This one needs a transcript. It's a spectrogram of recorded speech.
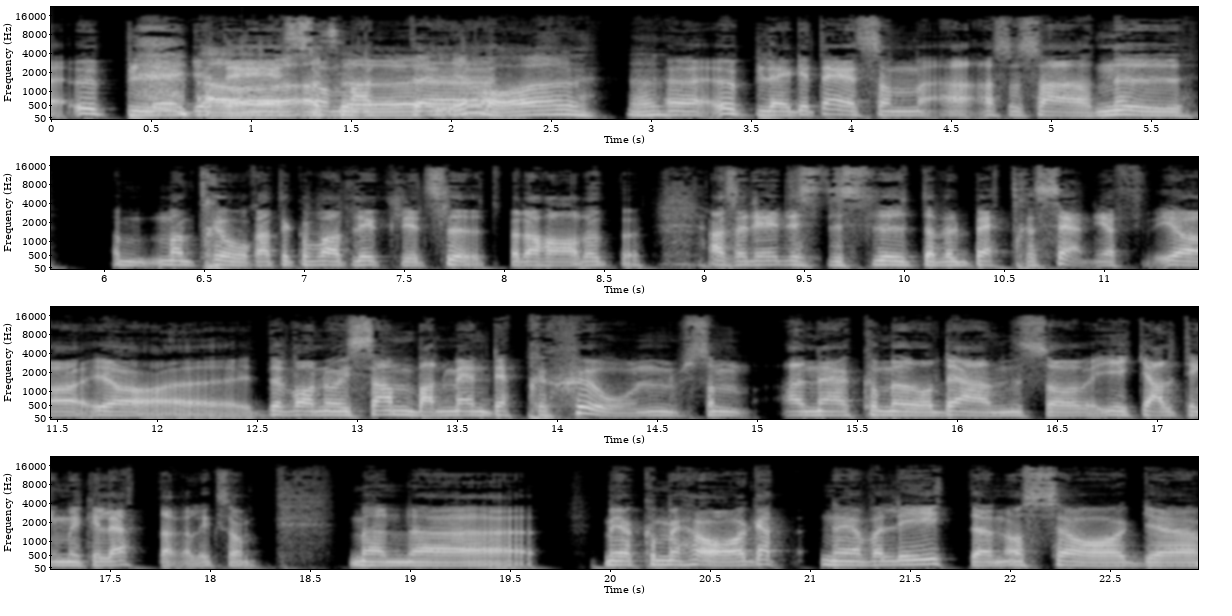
uh, upplägget är som alltså, att... eh, ja, ja. Eh, upplägget är som, uh, alltså så här, nu, man tror att det kommer vara ett lyckligt slut, men det har det inte. Alltså det, det, det slutar väl bättre sen. Jag, jag, jag, det var nog i samband med en depression som uh, när jag kom ur den så gick allting mycket lättare. Liksom. Men, uh, men jag kommer ihåg att när jag var liten och såg uh,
